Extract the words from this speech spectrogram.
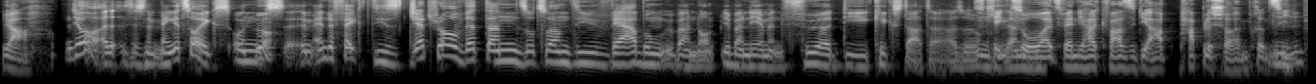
Ja, Ja, also es ist eine Menge Zeugs. Und Ja. im Endeffekt, dieses Jetro wird dann sozusagen die Werbung übernehmen für die Kickstarter. Also das klingt so, als wären die halt quasi die Art Publisher im Prinzip.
